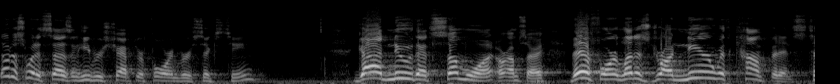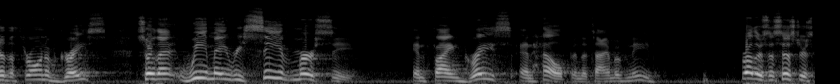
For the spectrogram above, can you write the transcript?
Notice what it says in Hebrews chapter 4 and verse 16. God knew that someone, or I'm sorry, therefore let us draw near with confidence to the throne of grace so that we may receive mercy and find grace and help in the time of need. Brothers and sisters,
